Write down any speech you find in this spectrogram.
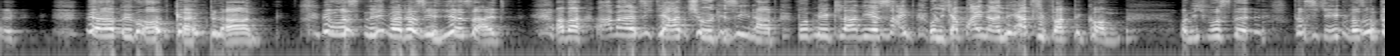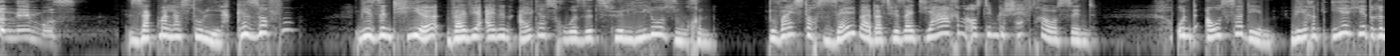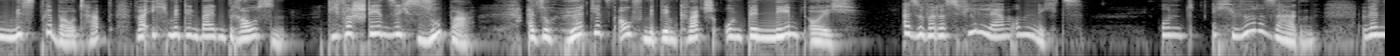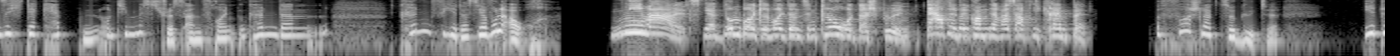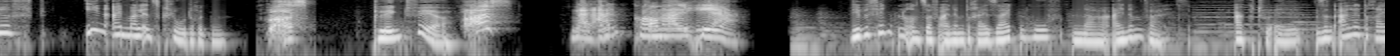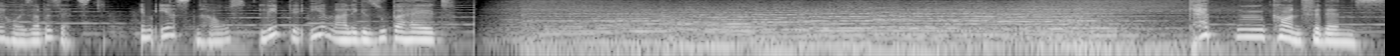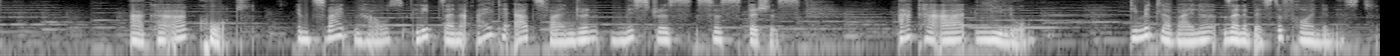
wir haben überhaupt keinen Plan. Wir wussten nicht mal, dass ihr hier seid. Aber, aber als ich die Handschuhe gesehen habe, wurde mir klar, wie ihr seid, und ich habe beinahe einen Herzinfarkt bekommen. Und ich wusste, dass ich irgendwas unternehmen muss. Sag mal, hast du Lack gesoffen? Wir sind hier, weil wir einen Altersruhesitz für Lilo suchen. Du weißt doch selber, dass wir seit Jahren aus dem Geschäft raus sind. Und außerdem, während ihr hier drin Mist gebaut habt, war ich mit den beiden draußen. Die verstehen sich super. Also hört jetzt auf mit dem Quatsch und benehmt euch. Also war das viel Lärm um nichts. Und ich würde sagen, wenn sich der Captain und die Mistress anfreunden können, dann können wir das ja wohl auch. Niemals! Der Dummbeutel wollte uns im Klo runterspülen. Dafür bekommt er was auf die Krempe. Vorschlag zur Güte. Ihr dürft ihn einmal ins Klo drücken. Was? Klingt fair. Was? Na dann, komm mal her. Wir befinden uns auf einem Dreiseitenhof nahe einem Wald. Aktuell sind alle drei Häuser besetzt. Im ersten Haus lebt der ehemalige Superheld Captain Confidence, aka Kurt. Im zweiten Haus lebt seine alte Erzfeindin Mistress Suspicious, aka Lilo, die mittlerweile seine beste Freundin ist.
